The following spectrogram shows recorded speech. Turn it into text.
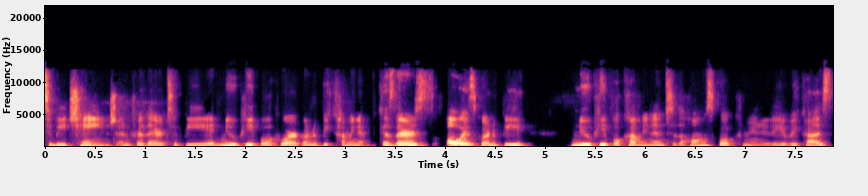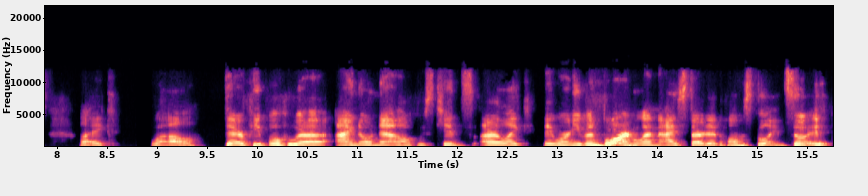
to be changed and for there to be new people who are going to be coming in because there's always going to be new people coming into the homeschool community because like well there are people who uh, i know now whose kids are like they weren't even born when i started homeschooling. So it,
